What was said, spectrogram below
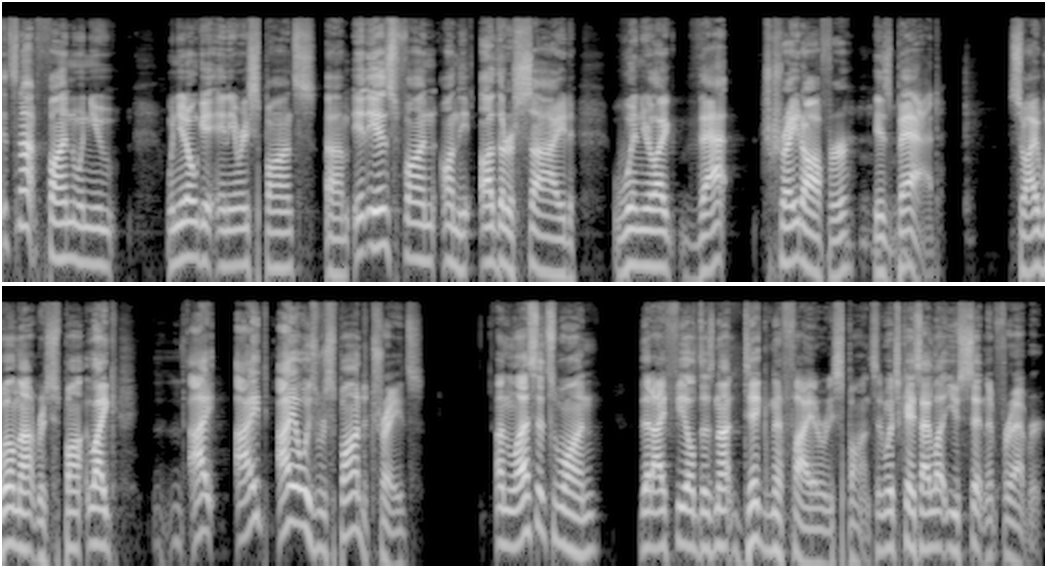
it's not fun when you when you don't get any response. Um, it is fun on the other side when you're like that trade offer is bad, so I will not respond. Like I I I always respond to trades unless it's one that I feel does not dignify a response. In which case, I let you sit in it forever,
